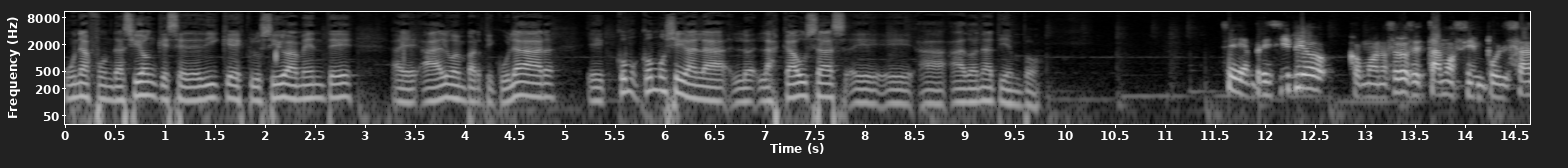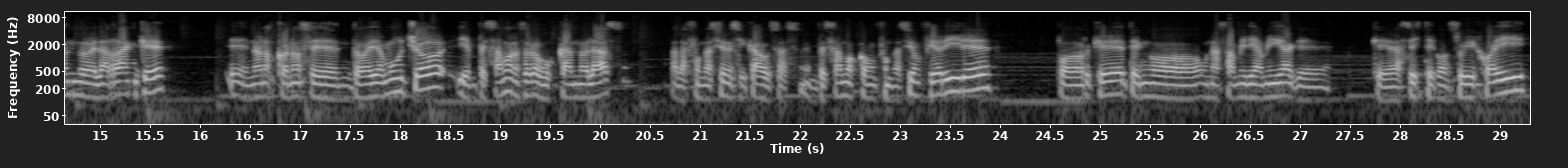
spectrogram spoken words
una fundación que se dedique exclusivamente eh, a, algo en particular. ¿cómo, ¿Cómo llegan las causas a, a donar tiempo? Sí, en principio, como nosotros estamos impulsando el arranque, eh, no nos conocen todavía mucho y empezamos nosotros buscándolas a las fundaciones y causas. Empezamos con Fundación Fiorire porque tengo una familia amiga que, que asiste con su hijo ahí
